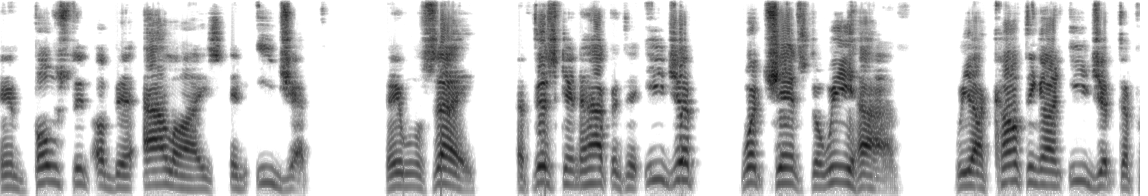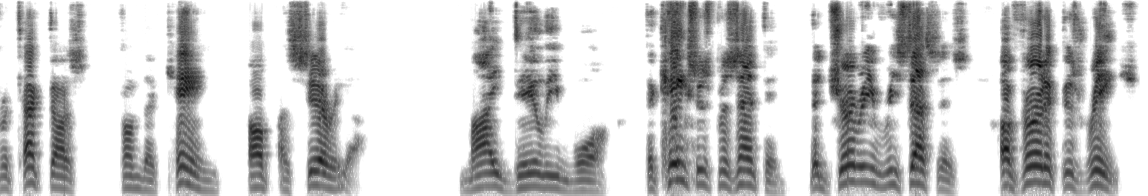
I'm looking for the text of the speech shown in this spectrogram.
and boasted of their allies in Egypt. They will say, if this can happen to Egypt, what chance do we have? We are counting on Egypt to protect us from the king of Assyria. My daily walk. The case is presented. The jury recesses. A verdict is reached.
